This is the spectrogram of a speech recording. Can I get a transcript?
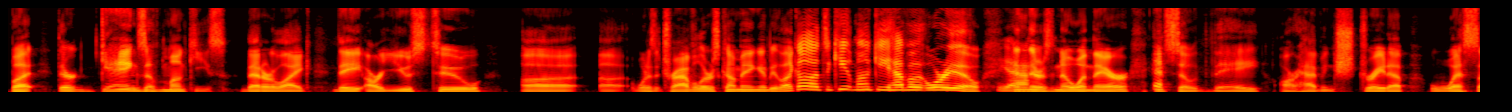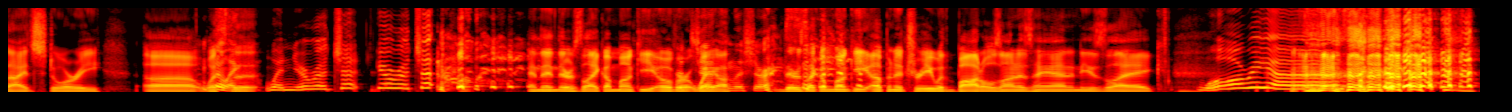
But there are gangs of monkeys that are like they are used to. Uh, uh, what is it? Travelers coming and be like, "Oh, it's a cute monkey. Have a Oreo." Yeah. And there's no one there, and so they are having straight up West Side Story. Uh, what's like, the when you're a jet, you're a jet. and then there's like a monkey over the way off. the. There's like a monkey up in a tree with bottles on his hand, and he's like, warriors.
